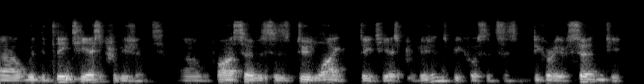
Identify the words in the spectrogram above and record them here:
uh, with the DTS provisions. Um, fire services do like DTS provisions because it's a degree of certainty.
